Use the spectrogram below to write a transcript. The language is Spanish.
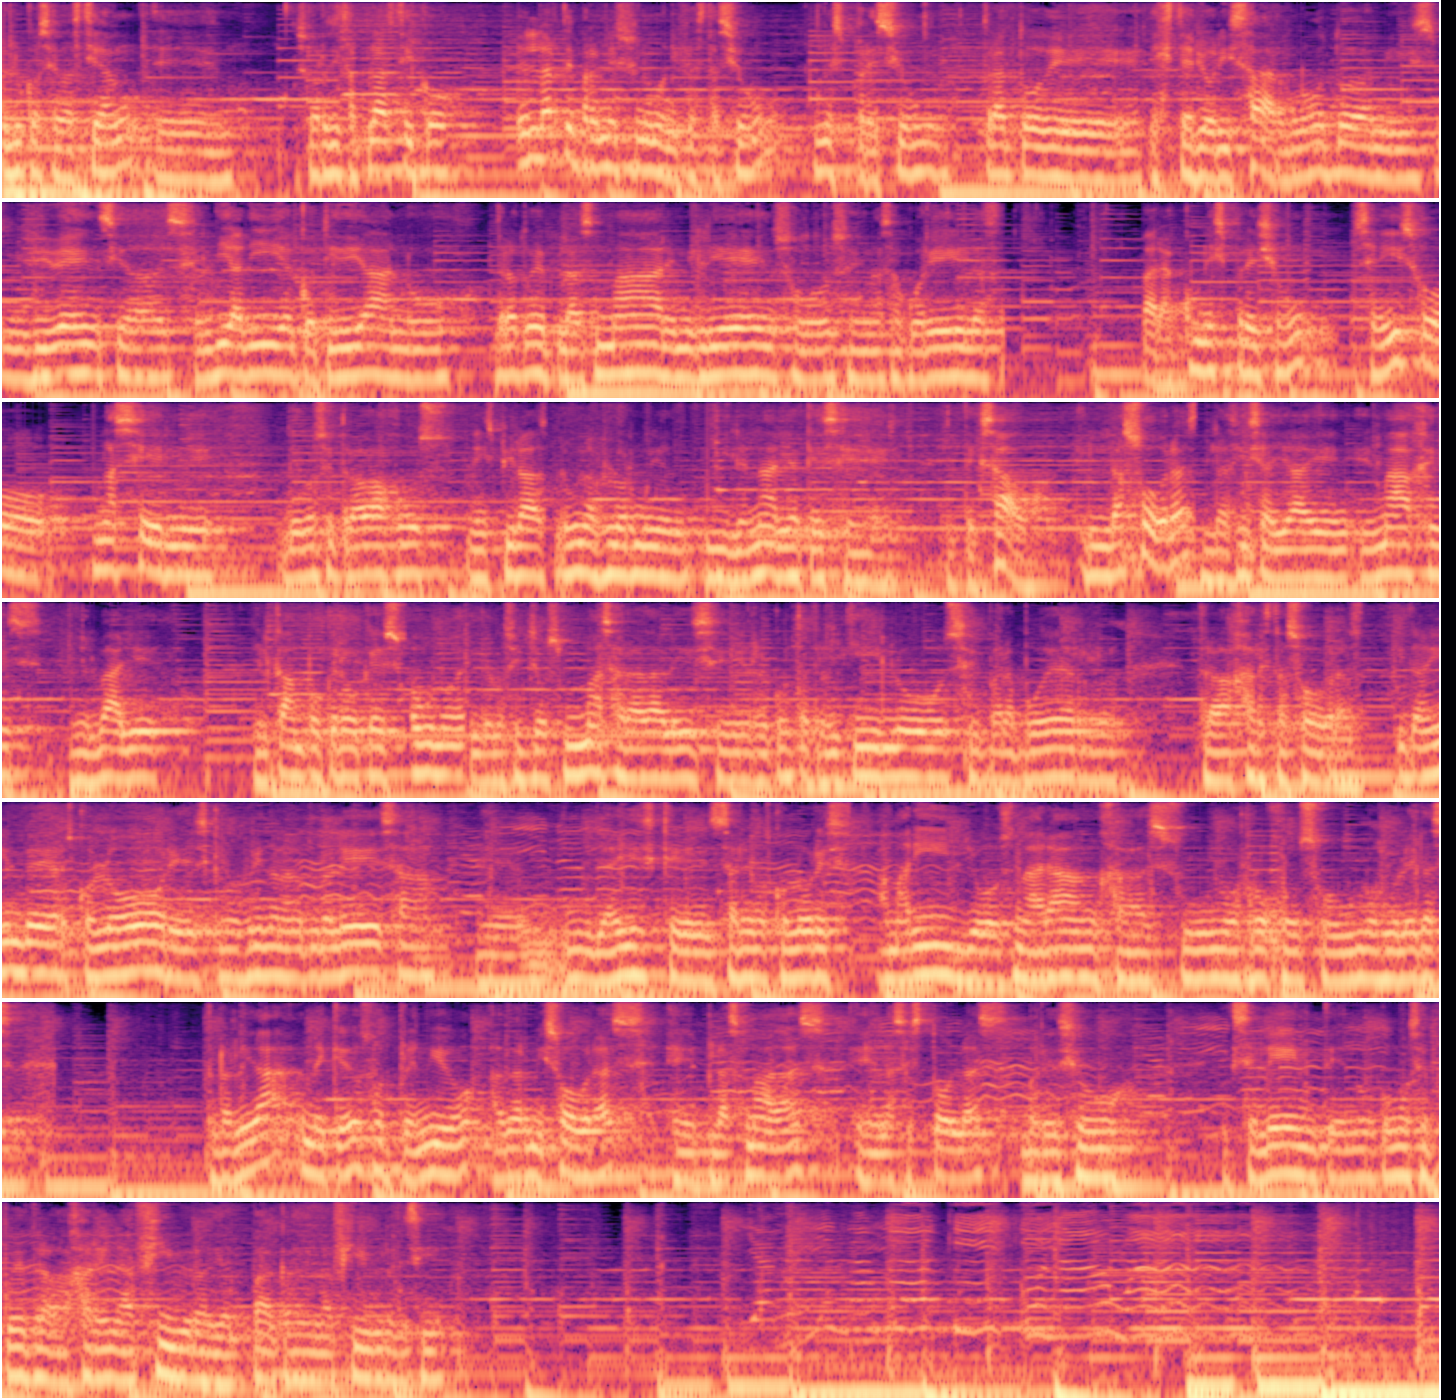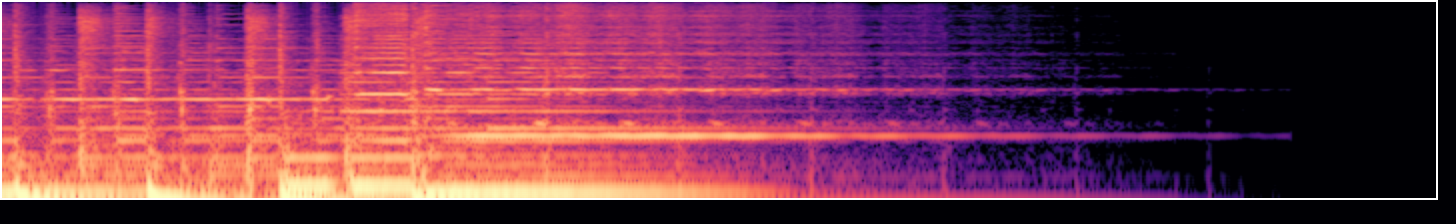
Lucas Sebastián, eh, soy artista plástico. El arte para mí es una manifestación, una expresión. Trato de exteriorizar ¿no? todas mis, vivencias, el día a día, el cotidiano. Trato de plasmar en mis lienzos, en las acuarelas. Para una expresión se hizo una serie de 12 trabajos inspirados en una flor muy milenaria que es eh, el texado. Las obras las hice allá en Majes, en el Valle el campo creo que es uno de los sitios más agradables, eh, recontra tranquilos, eh, para poder trabajar estas obras. Y también ver los colores que nos brinda la naturaleza, eh, de ahí es que salen los colores amarillos, naranjas, unos rojos o unos violetas. En realidad me quedo sorprendido a ver mis obras eh, plasmadas en las estolas. Me pareció excelente. Cómo se puede trabajar en la fibra de alpaca, en la fibra en sí.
